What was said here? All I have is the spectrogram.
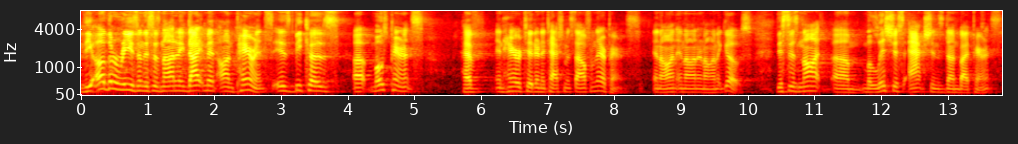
the other reason this is not an indictment on parents is because uh, most parents have inherited an attachment style from their parents, and on and on and on it goes. This is not um, malicious actions done by parents,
